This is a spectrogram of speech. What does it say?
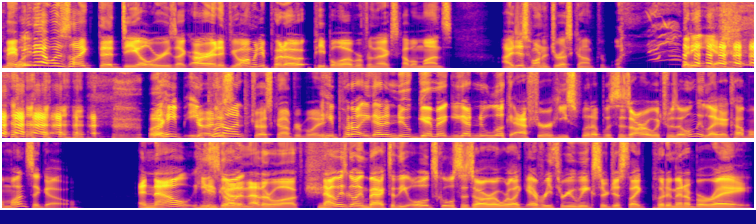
Maybe What- that was like the deal where he's like, "All right, if you want me to put o- people over for the next couple months, I just want to dress comfortably." But he, yeah. well, he he put on dress comfortably. he put on he got a new gimmick. He got a new look after he split up with Cesaro, which was only like a couple months ago. And now he's, he's going got another look. now he's going back to the old school Cesaro where like every three weeks they're just like put him in a beret.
